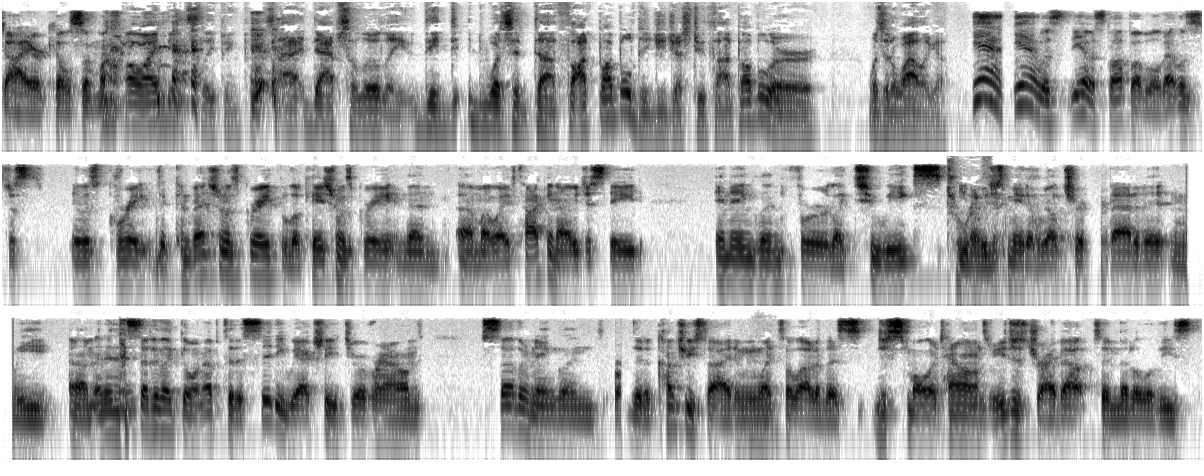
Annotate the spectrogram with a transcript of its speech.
die or kill someone. oh, I need sleeping pills. I, absolutely. Did, was it uh, Thought Bubble? Did you just do Thought Bubble, or was it a while ago? Yeah, yeah, it was. Yeah, it was Thought Bubble. That was just. It was great. The convention was great. The location was great. And then uh, my wife Taki and I we just stayed in England for like two weeks. Terrific. You know, we just made a real trip out of it, and we um, and then instead of like going up to the city, we actually drove around southern England, did a countryside, and we went to a lot of this just smaller towns. We just drive out to the middle of these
